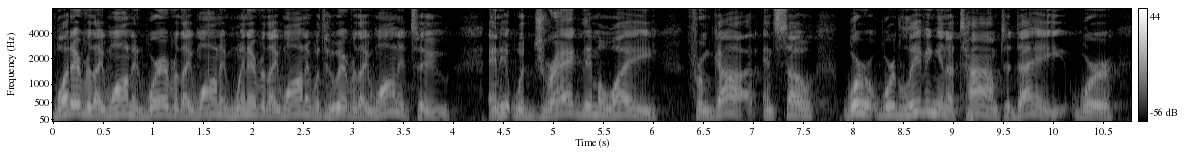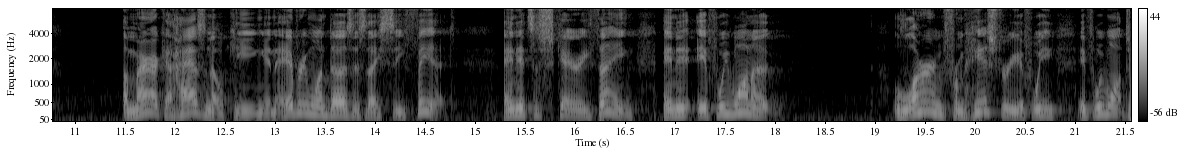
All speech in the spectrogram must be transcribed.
whatever they wanted, wherever they wanted, whenever they wanted, with whoever they wanted to, and it would drag them away from God. And so we're, we're living in a time today where America has no king, and everyone does as they see fit. And it's a scary thing. And if we want to learn from history. If we if we want to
